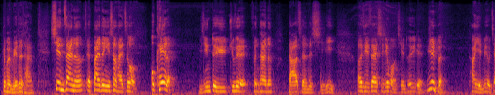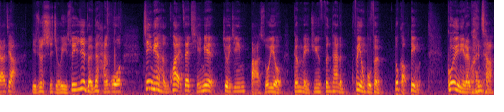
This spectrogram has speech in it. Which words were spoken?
根本没得谈。现在呢，呃，拜登一上台之后，OK 了，已经对于军费分摊呢达成了协议，而且在时间往前推一点，日本它也没有加价，也就是十九亿，所以日本跟韩国。今年很快在前面就已经把所有跟美军分摊的费用部分都搞定了。郭宇，你来观察，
